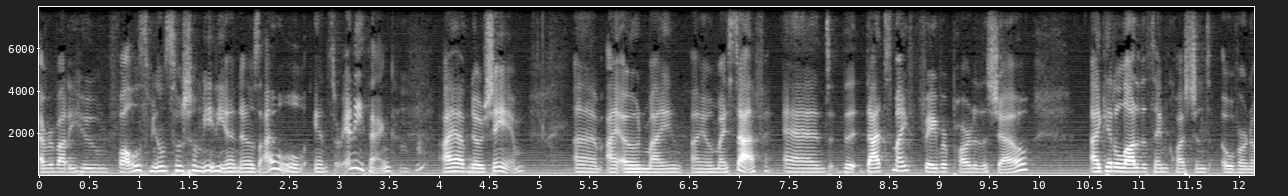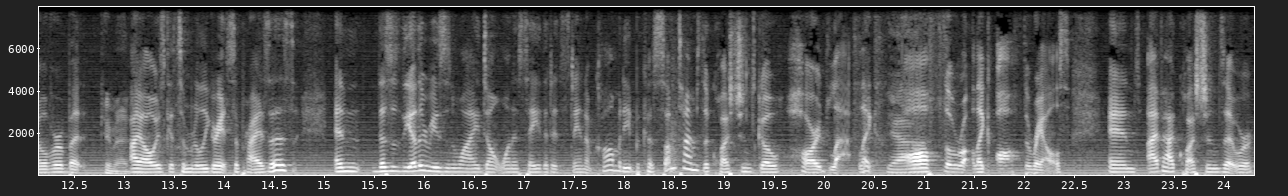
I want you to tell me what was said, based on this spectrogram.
everybody who follows me on social media knows I will answer anything. I have no shame. Um, I own my I own my stuff, and the, that's my favorite part of the show. I get a lot of the same questions over and over, but I always get some really great surprises. And this is the other reason why I don't want to say that it's stand up comedy because sometimes the questions go hard left, like Yeah. off the ro- like off the rails. And I've had questions that were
